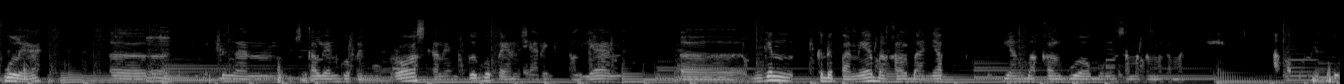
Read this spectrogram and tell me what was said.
full ya. Eh, dengan sekalian gue pengen ngobrol sekalian juga gue pengen sharing ke kalian. Eh, mungkin ke depannya bakal banyak yang bakal gue omongin sama teman-teman apa pun itu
